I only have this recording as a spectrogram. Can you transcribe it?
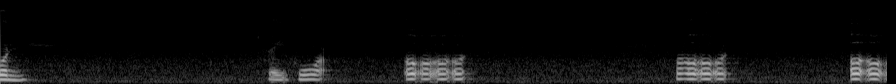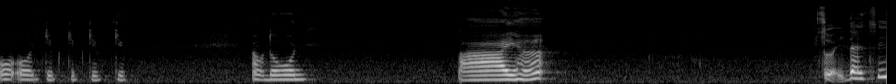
บน เฮ้ยพวกโอ้โอ้โอ้โอ้โอ้โอ้โอ้โอ้โอ้โอ้โอ้โอ้เจ็บเจ็บเจ็บเจ็บเอาโดน ตายฮะ สวยได้สิ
